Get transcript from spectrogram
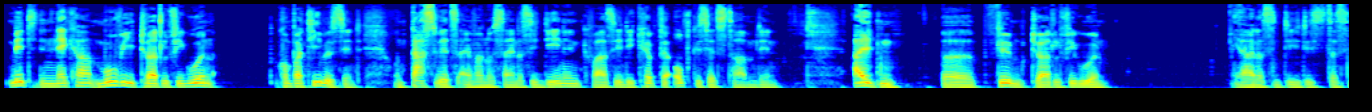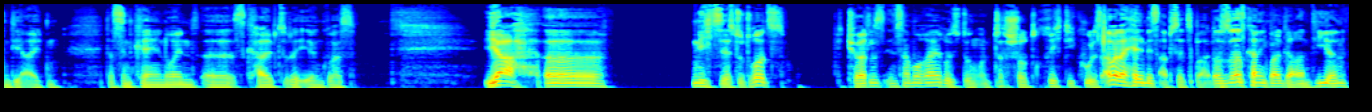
mit den Neckar Movie Turtle Figuren kompatibel sind. Und das wird es einfach nur sein, dass sie denen quasi die Köpfe aufgesetzt haben, den alten äh, Film-Turtle-Figuren. Ja, das sind die, die, das sind die alten. Das sind keine neuen äh, Sculpts oder irgendwas. Ja, äh, nichtsdestotrotz. Die Turtles in Samurai-Rüstung und das schaut richtig cool aus. Aber der Helm ist absetzbar. Also das kann ich mal garantieren.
